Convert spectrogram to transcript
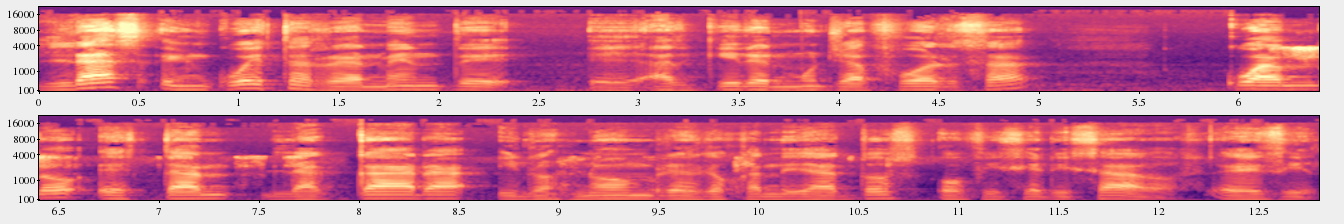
las encuestas realmente eh, adquieren mucha fuerza cuando están la cara y los nombres de los candidatos oficializados. Es decir,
